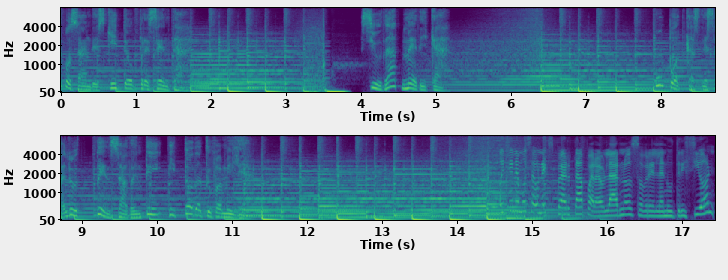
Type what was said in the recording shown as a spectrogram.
Bozán de Esquito presenta Ciudad Médica. Un podcast de salud pensado en ti y toda tu familia. Hoy tenemos a una experta para hablarnos sobre la nutrición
